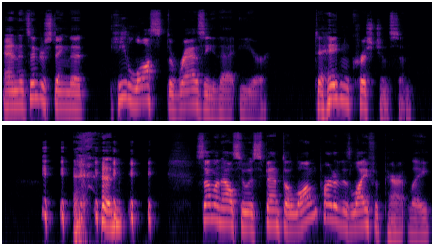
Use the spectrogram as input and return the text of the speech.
And it's interesting that he lost the Razzie that year to Hayden Christensen and someone else who has spent a long part of his life apparently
